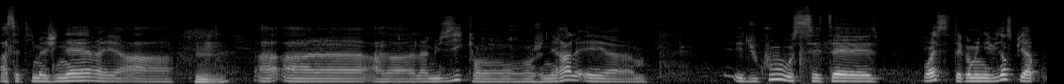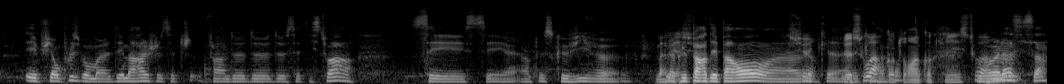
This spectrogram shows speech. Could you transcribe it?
à cet imaginaire et à, à, à- à la musique en, en général. Et, euh, et du coup, c'était ouais, c'était comme une évidence. Puis, et puis en plus, bon, bah, le démarrage de cette, enfin, de, de, de cette histoire, c'est c'est un peu ce que vivent Bah, la plupart sûr, des parents. euh, avec, Le avec soir, quand on raconte une histoire. Voilà, Mm. c'est ça.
